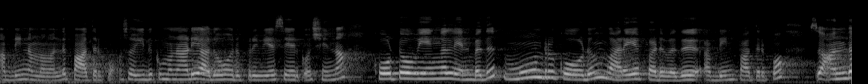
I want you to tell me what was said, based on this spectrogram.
அப்படின்னு நம்ம வந்து பார்த்துருப்போம். ஸோ இதுக்கு முன்னாடி அதுவும் ஒரு ப்ரீவியஸ் இயர் கொஸ்டின் தான். கோட்டோவியங்கள் என்பது மூன்று கோடும் வரையப்படுவது அப்படின்னு பார்த்துருப்போம். ஸோ அந்த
